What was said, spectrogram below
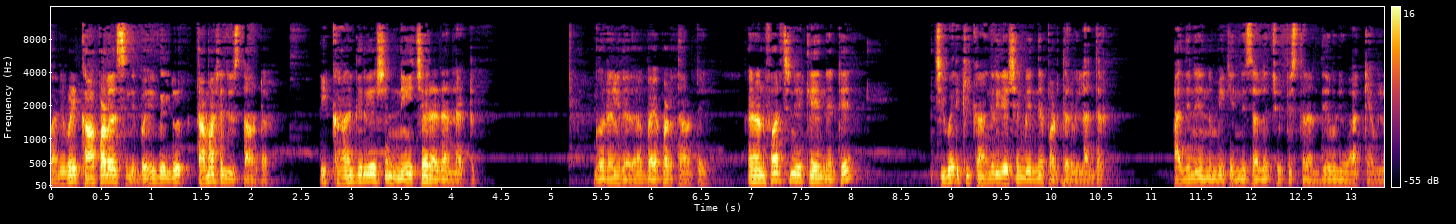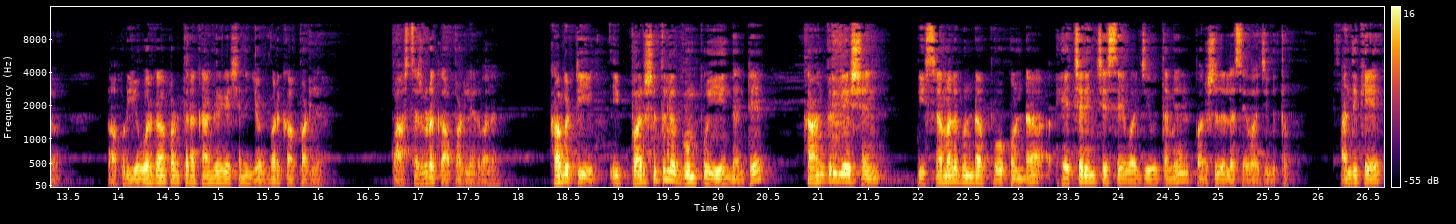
వాడిని పోయి కాపాడాల్సింది పోయి వీళ్ళు తమాషా చూస్తూ ఉంటారు. ఈ కాంగ్రిగేషన్ నేచర్ అది అన్నట్టు గొర్రెలు కదా భయపడతా ఉంటాయి. కానీ అన్ఫార్చునేట్లీ ఏంటంటే చివరికి కాంగ్రిగేషన్ మీదనే పడతారు వీళ్ళందరూ. అది నేను మీకు ఎన్నిసార్లు చూపిస్తున్నాను దేవుని వాక్యంలో. అప్పుడు ఎవరు కాపాడతారు ఆ కాంగ్రిగేషన్ ఎవరు కాపాడలేరు. పాస్టర్స్ కూడా కాపాడలేరు వాళ్ళని. కాబట్టి ఈ పరిస్థితుల గుంపు ఏంటంటే కాంగ్రిగేషన్ ఈ శ్రమల గుండా పోకుండా హెచ్చరించే సేవా జీవితమే పరిశుద్ధుల సేవా జీవితం. అందుకే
